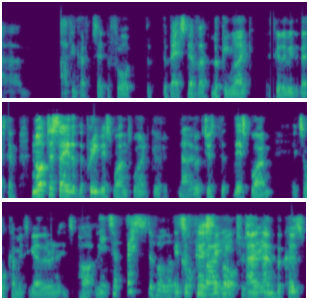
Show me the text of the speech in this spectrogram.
um, I think I've said before, the, the best ever. Looking like it's going to be the best ever. Not to say that the previous ones weren't good, No, but just that this one, it's all coming together and it's partly it's a festival of it's a festival, literacy. and, and because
